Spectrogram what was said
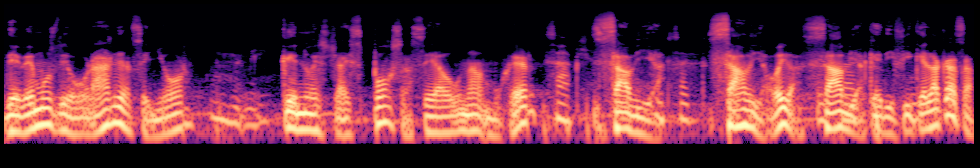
debemos de orarle al Señor que nuestra esposa sea una mujer sabia. Sabia. Sabia, oiga, sabia, que edifique la casa.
